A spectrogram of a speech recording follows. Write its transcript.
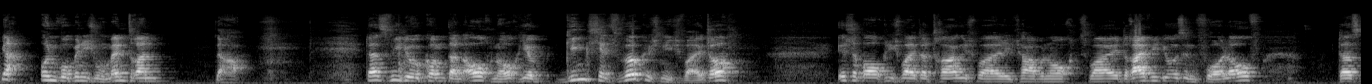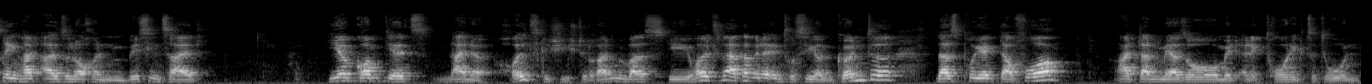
Ja, und wo bin ich im Moment dran? Da. Das Video kommt dann auch noch. Hier ging es jetzt wirklich nicht weiter. Ist aber auch nicht weiter tragisch, weil ich habe noch zwei, drei Videos im Vorlauf. Das Ding hat also noch ein bisschen Zeit hier kommt jetzt eine Holzgeschichte dran, was die Holzwerker wieder interessieren könnte. Das Projekt davor hat dann mehr so mit Elektronik zu tun.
